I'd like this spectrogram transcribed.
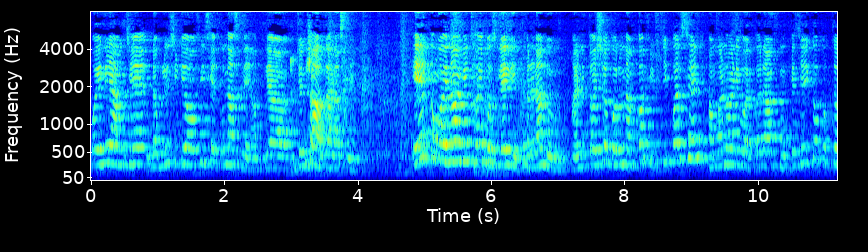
पयलीं आमचें डब्ल्यू सी डी ऑफीस हेतून आसलें आपल्या जनता हावजान आसलें एक म्हयनो आमी थंय बसलेली धरणां धरून. आनी तशें करून आमकां फिफ्टी पर्सेंट अंगणवाडी वर्कराक मुखेसेविकाचो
